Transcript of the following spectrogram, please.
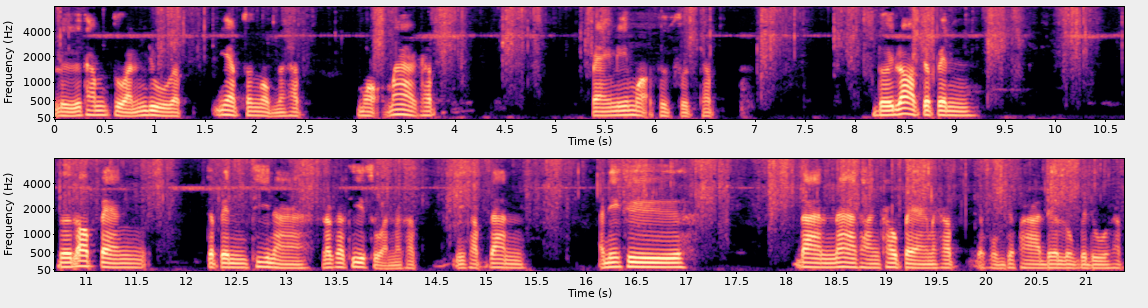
หรือทำสวนอยู่แบบเงียบสงบนะครับ เหมาะมากครับ แปลงนี้เหมาะสุดๆครับ โดยรอบจะเป็น โดยรอบแปลงจะเป็นที่นาแล้วก็ที่สวนนะครับ นี่ครับด้าน อันนี้คือด้านหน้าทางเข้าแปลงนะครับ เดี๋ยวผมจะพาเดินลงไปดูครับ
